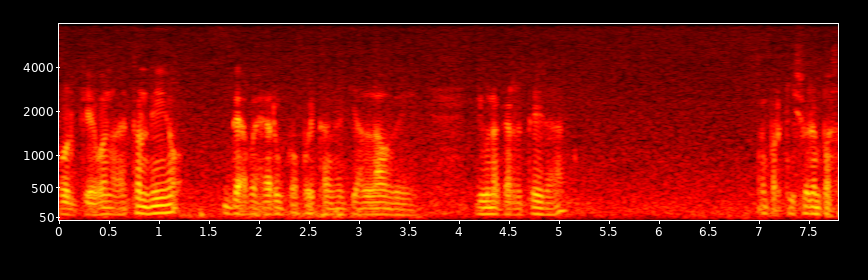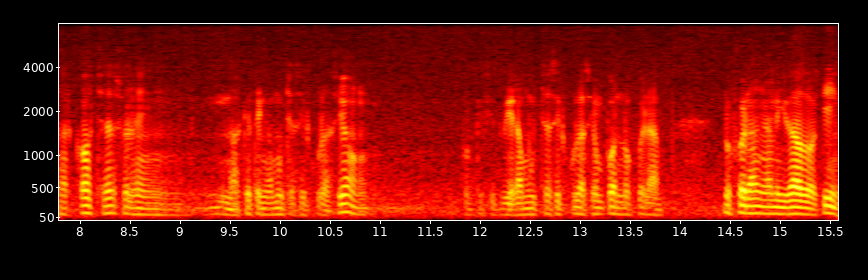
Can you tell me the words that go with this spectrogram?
porque bueno, estos niños de abejaruco pues están aquí al lado de, de una carretera. Por aquí suelen pasar coches, suelen no es que tenga mucha circulación, porque si tuviera mucha circulación pues no fueran, no fueran anidados aquí.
